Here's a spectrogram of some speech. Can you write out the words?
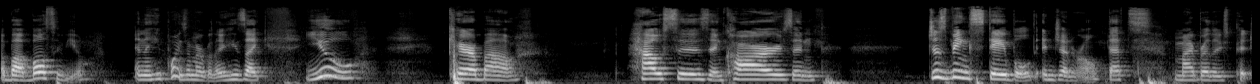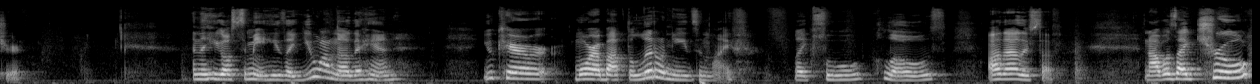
about both of you." And then he points at my brother. He's like, You care about houses and cars and just being stabled in general. That's my brother's picture. And then he goes to me. He's like, You, on the other hand, you care more about the little needs in life, like food, clothes, all that other stuff. And I was like, True.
